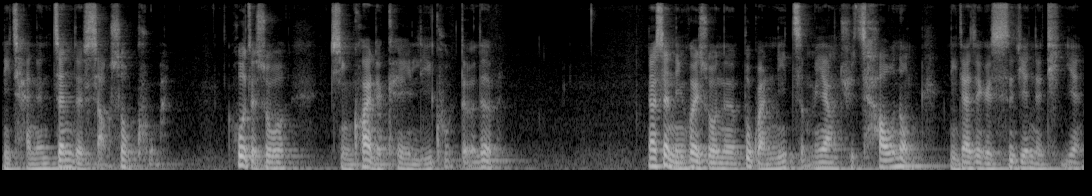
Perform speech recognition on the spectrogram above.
你才能真的少受苦嘛，或者说尽快的可以离苦得乐。那圣灵会说呢，不管你怎么样去操弄你在这个世间的体验，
